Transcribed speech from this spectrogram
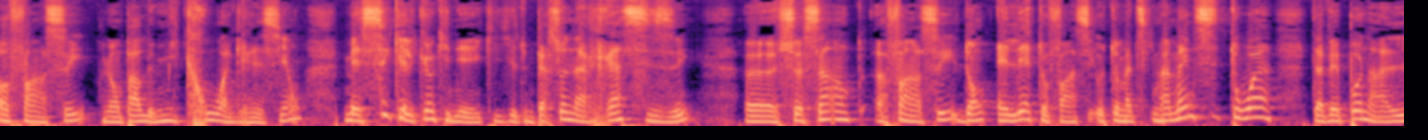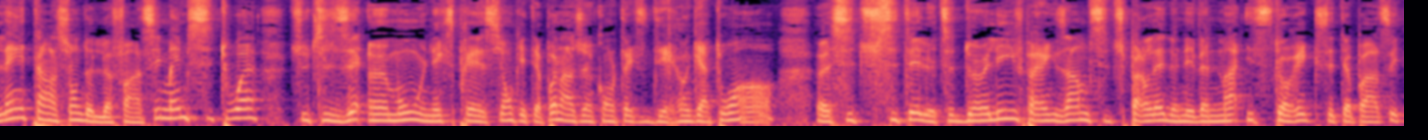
offensé, là on parle de micro-agression, mais si quelqu'un qui est une personne racisée euh, se sent offensé, donc elle est offensée automatiquement. Même si toi, t'avais pas dans l'intention de l'offenser, même si toi, tu utilisais un mot, une expression qui était pas dans un contexte dérogatoire, euh, si tu citais le titre d'un livre, par exemple, si tu parlais d'un événement historique qui s'était passé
